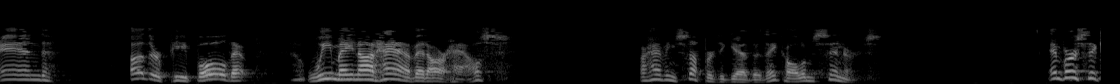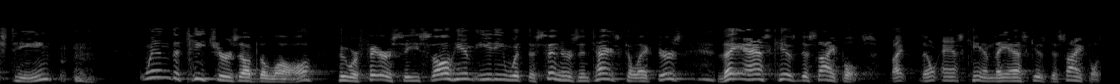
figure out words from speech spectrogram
and other people that we may not have at our house are having supper together. They call them sinners. And verse 16, when the teachers of the law, who were Pharisees, saw him eating with the sinners and tax collectors, they asked his disciples, right? Don't ask him, they ask his disciples,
